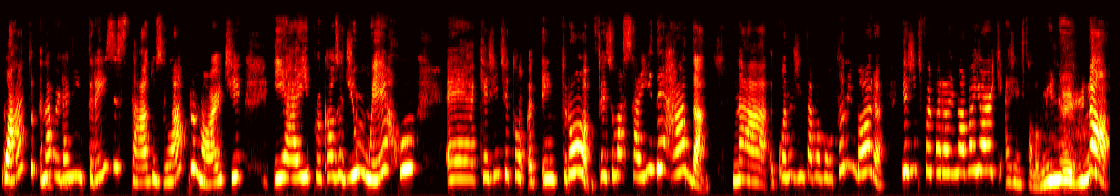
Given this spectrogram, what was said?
quatro, na verdade, em três estados lá pro norte. E aí, por causa de um erro é, que a gente entrou, fez uma saída errada na, quando a gente tava voltando embora. E a gente foi parar em Nova York. A gente falou, menina,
